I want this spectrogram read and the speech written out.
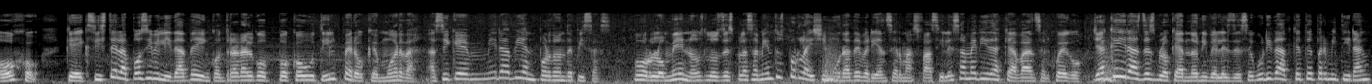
Ojo, que existe la posibilidad de encontrar algo poco útil pero que muerda, así que mira bien por dónde pisas. Por lo menos, los desplazamientos por la Ishimura deberían ser más fáciles a medida que avanza el juego, ya que irás desbloqueando niveles de seguridad que te permitirán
